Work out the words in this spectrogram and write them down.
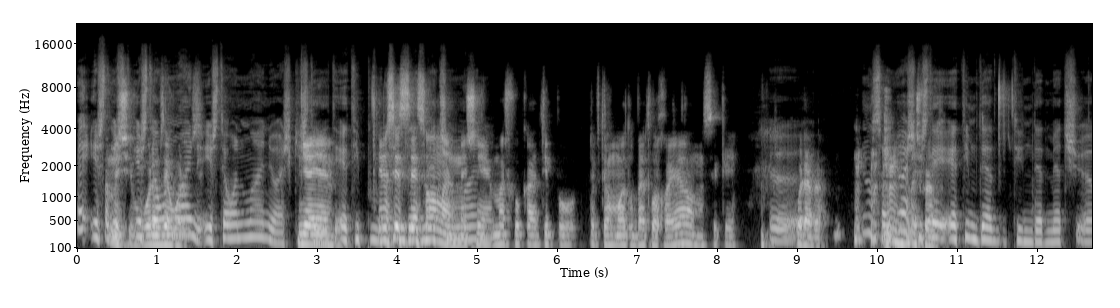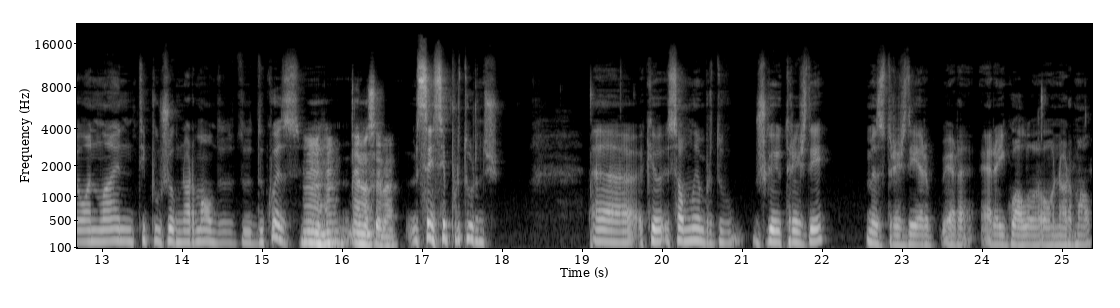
É, este, Ah, mas este, este é Worms é online, Worms. este é online, eu acho que isto Yeah, é, é tipo. Eu não sei se é só Deathmatch online, mas sim, é mais focado, tipo, deve ter um modo Battle Royale, não sei o quê. Uh, Whatever. Não sei, eu acho que isto é, é Team, Dead, team Deathmatch uh, online, tipo o jogo normal de, de, de coisa, Uhum, eu não sei bem. sem ser por turnos. Uh, que eu só me lembro do. Joguei o 3D, mas o 3D era, era, era igual ao, ao normal.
